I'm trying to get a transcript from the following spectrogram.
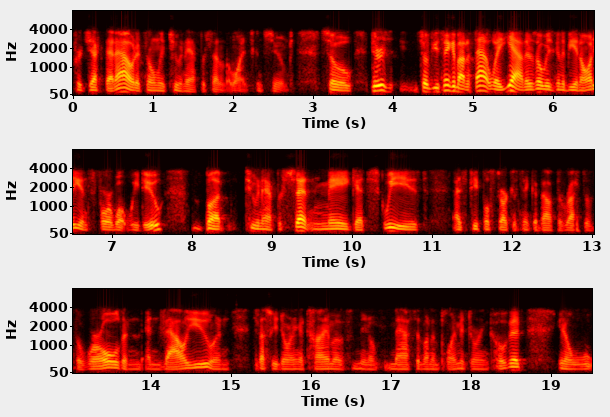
project that out, it's only two and a half percent of the wines consumed. So there's so if you think about it that way, yeah, there's always going to be an audience for what we do, but two and a half percent may get squeezed as people start to think about the rest of the world and, and value, and especially during a time of you know massive unemployment during COVID, you know,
